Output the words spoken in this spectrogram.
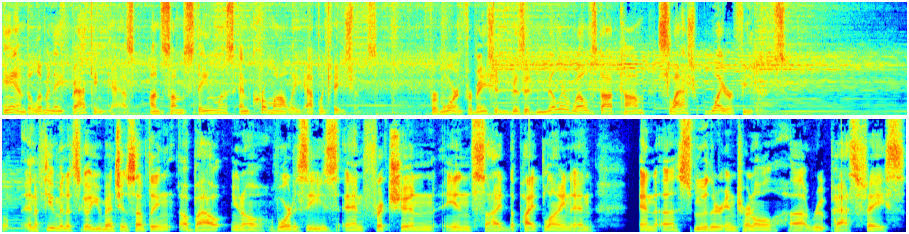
and eliminate backing gas on some stainless and chromoly applications. For more information, visit millerwelds.com slash wirefeeders and a few minutes ago, you mentioned something about you know vortices and friction inside the pipeline and and a smoother internal uh, root pass face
